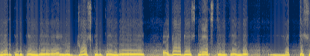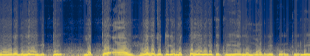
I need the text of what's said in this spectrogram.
ನೀರು ಕುಡ್ಕೊಂಡು, ಅಲ್ಲಿ ಜ್ಯೂಸ್ ಕುಡ್ಕೊಂಡು, ಅದು ಇದು ಸ್ನ್ಯಾಕ್ಸ್ ತಿನ್ಕೊಂಡು, ಮತ್ತೆ ಸುಮ್ಮನೆ ಈ ವ್ಯಕ್ತಿ. ಮತ್ತೆ ಆ ಹೆಣದ ಜೊತೆಗೆ ಮತ್ತೆ ಲೈಂಗಿಕ ಕ್ರಿಯೆಯನ್ನು ಮಾಡಬೇಕು ಅಂತ ಹೇಳಿ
